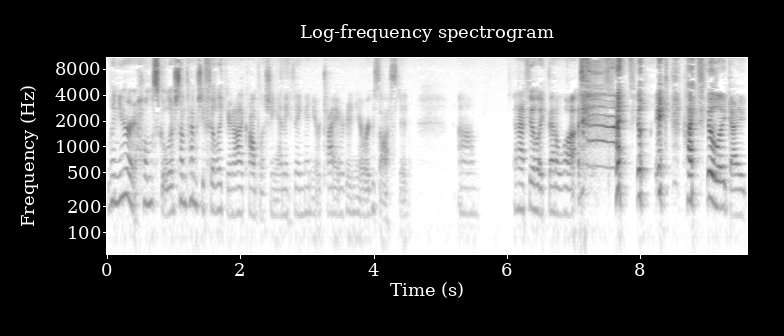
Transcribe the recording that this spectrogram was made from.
when you're a homeschooler, sometimes you feel like you're not accomplishing anything and you're tired and you're exhausted. Um, and I feel like that a lot. I feel like, I feel like I,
